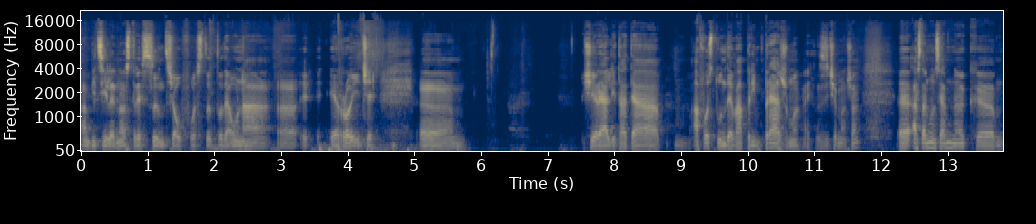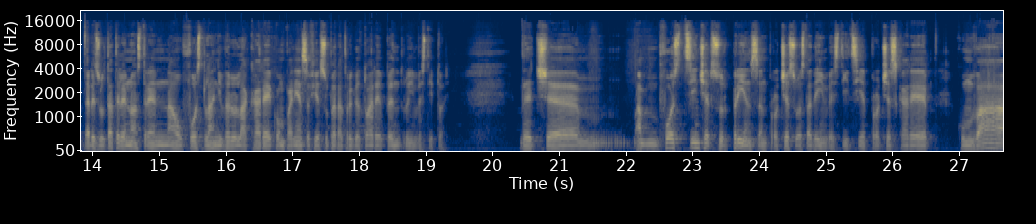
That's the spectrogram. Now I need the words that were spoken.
ambițiile noastre sunt și au fost întotdeauna uh, eroice uh, și realitatea a fost undeva prin preajmă, hai să zicem așa, uh, asta nu înseamnă că rezultatele noastre n-au fost la nivelul la care compania să fie super atrăgătoare pentru investitori. Deci uh, am fost sincer surprins în procesul ăsta de investiție, proces care cumva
